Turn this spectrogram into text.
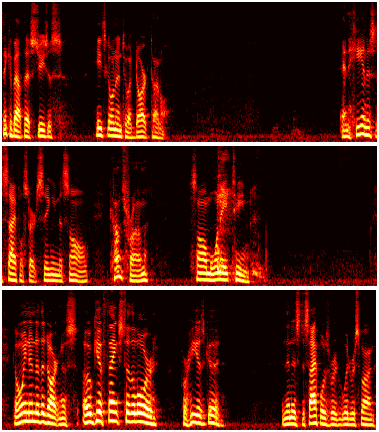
Think about this Jesus, he's going into a dark tunnel. And he and his disciples start singing the song. It comes from Psalm 118 going into the darkness, Oh, give thanks to the Lord, for he is good. And then his disciples would, would respond,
